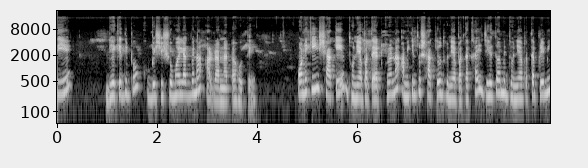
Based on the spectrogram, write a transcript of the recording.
দিয়ে ঢেকে দিব, খুব বেশি সময় লাগবে না আর রান্নাটা হতে। অনেকেই শাকে ধনিয়া পাতা অ্যাড করে না, আমি কিন্তু শাকেও ধনিয়া পাতা খাই। যেহেতু আমি ধনিয়া পাতা প্রেমী,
